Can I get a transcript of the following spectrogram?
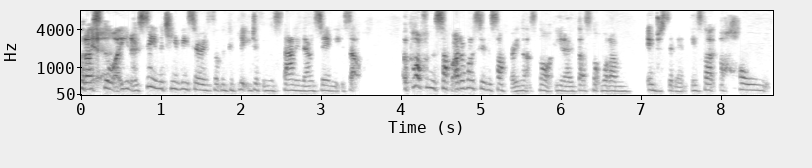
But I Yeah. still, you know, seeing the TV series is something completely different than standing there and seeing it yourself. Apart from the suffering, I don't want to see the suffering. That's not, you know, that's not what I'm interested in. It's like the whole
